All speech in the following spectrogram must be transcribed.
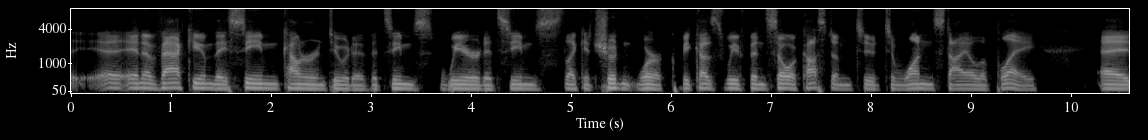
in a vacuum they seem counterintuitive. It seems weird. It seems like it shouldn't work because we've been so accustomed to to one style of play uh,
